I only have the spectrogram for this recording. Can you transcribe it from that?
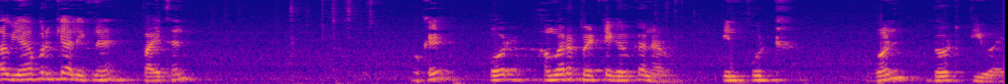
अब यहाँ पर क्या लिखना है? पाइथन ओके और हमारा प्रैक्टिकल का नाम इनपुट वाई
